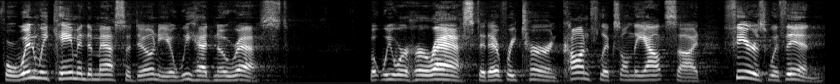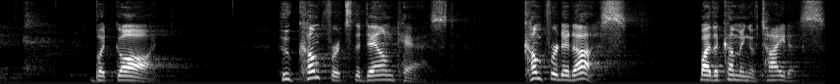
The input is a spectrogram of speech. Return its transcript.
For when we came into Macedonia, we had no rest, but we were harassed at every turn, conflicts on the outside, fears within. But God, who comforts the downcast, comforted us by the coming of Titus.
